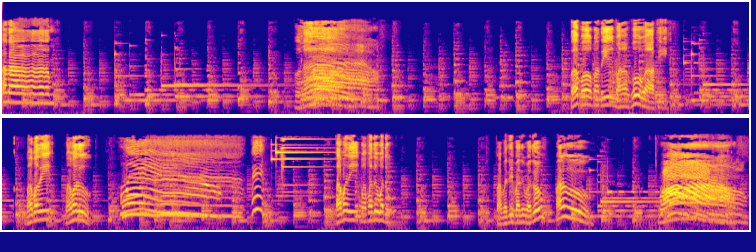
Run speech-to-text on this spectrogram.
tadam! Wow! Babo badi babu badi. Babadi babadu. Babadi babadu badu. Babadi badu badu badu. Wow!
